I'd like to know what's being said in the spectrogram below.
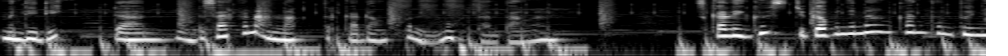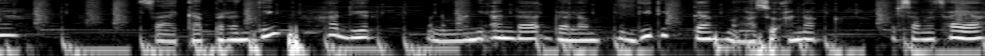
Mendidik dan membesarkan anak terkadang penuh tantangan. Sekaligus juga menyenangkan tentunya. Saya Kak Parenting hadir menemani Anda dalam mendidik dan mengasuh anak bersama saya,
